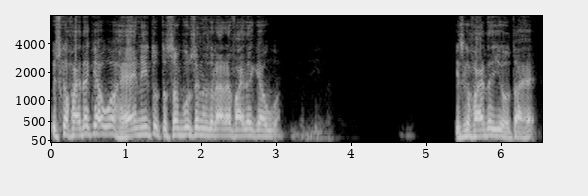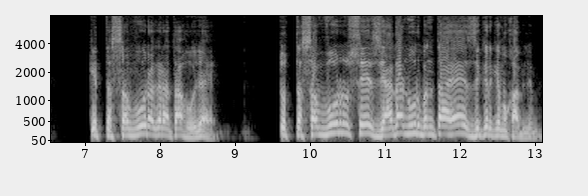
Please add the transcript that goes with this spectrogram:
اس کا فائدہ کیا ہوا؟ ہے نہیں تو تصور سے نظر آ رہا ہے، فائدہ کیا ہوا؟ اس کا فائدہ یہ ہوتا ہے کہ تصور اگر عطا ہو جائے تو تصور سے زیادہ نور بنتا ہے ذکر کے مقابلے میں۔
